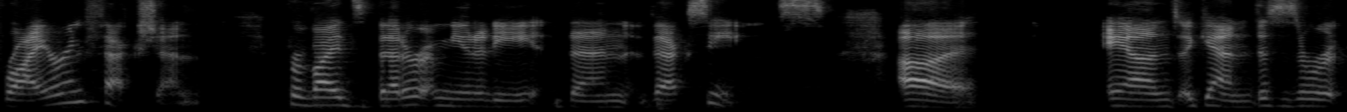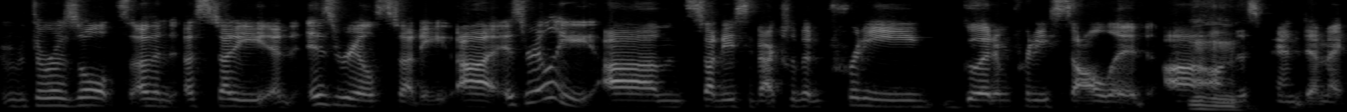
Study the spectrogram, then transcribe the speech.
prior infection provides better immunity than vaccines. Uh, and again, this is re- the results of an, a study, an Israel study. Uh, Israeli um, studies have actually been pretty good and pretty solid uh, mm-hmm. on this pandemic.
